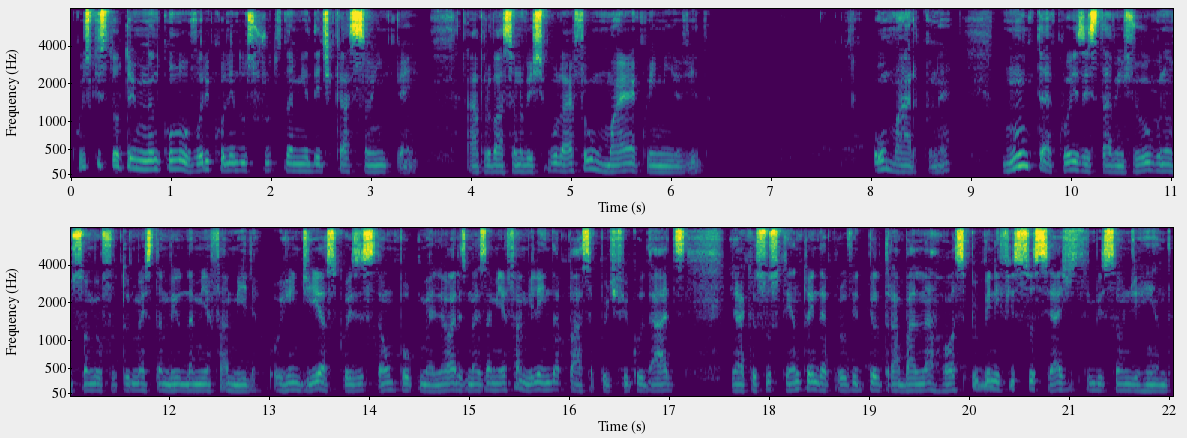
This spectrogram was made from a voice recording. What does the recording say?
curso que estou terminando com louvor e colhendo os frutos da minha dedicação e empenho. A aprovação no vestibular foi um marco em minha vida. O marco, né? Muita coisa estava em jogo, não só meu futuro, mas também o da minha família. Hoje em dia as coisas estão um pouco melhores, mas a minha família ainda passa por dificuldades, já que o sustento ainda é provido pelo trabalho na roça e por benefícios sociais de distribuição de renda.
